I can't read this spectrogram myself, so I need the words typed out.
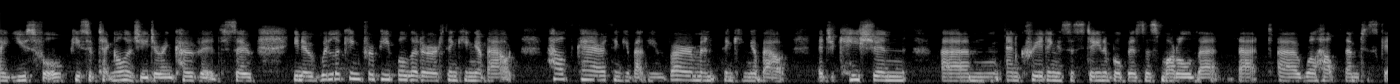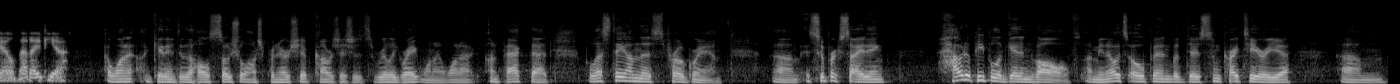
a useful piece of technology during COVID. So, you know, we're looking for people that are thinking about healthcare, thinking about the environment, thinking about education, um, and creating a sustainable business model that that uh, will help them to scale that idea. I want to get into the whole social entrepreneurship conversation. It's a really great one. I want to unpack that. But let's stay on this program. Um, it's super exciting. How do people get involved? I mean, I know it's open, but there's some criteria. Um,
